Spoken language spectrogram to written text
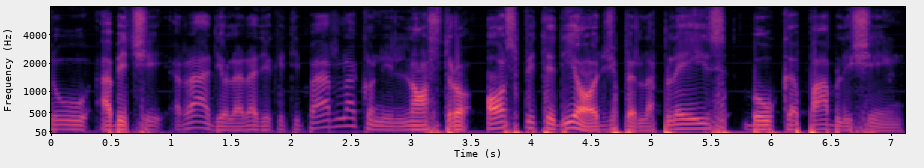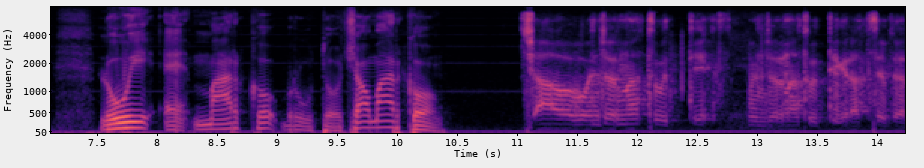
su ABC Radio, la radio che ti parla, con il nostro ospite di oggi per la Place Book Publishing. Lui è Marco Bruto. Ciao Marco. Ciao, buongiorno a tutti, buongiorno a tutti, grazie per,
